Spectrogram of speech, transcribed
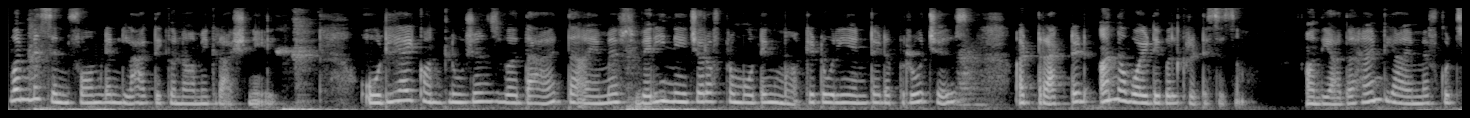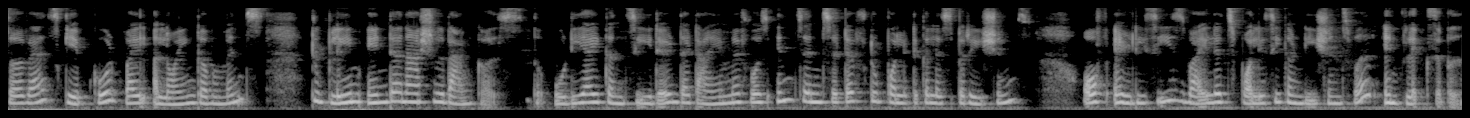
were misinformed and lacked economic rationale. ODI conclusions were that the IMF's very nature of promoting market oriented approaches attracted unavoidable criticism. On the other hand, the IMF could serve as scapegoat while allowing governments to blame international bankers. The ODI conceded that IMF was insensitive to political aspirations of LDCs while its policy conditions were inflexible.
